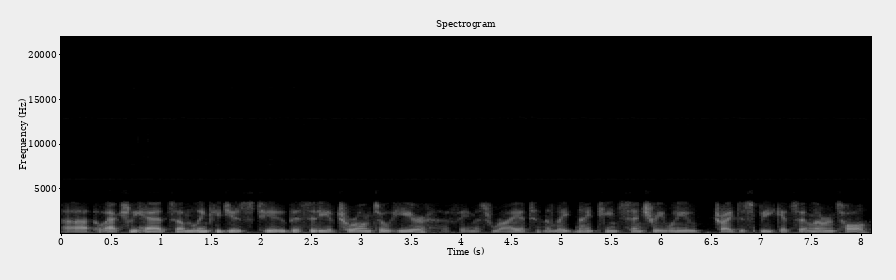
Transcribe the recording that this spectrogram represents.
uh, who actually had some linkages to the city of Toronto here, a famous riot in the late 19th century when he tried to speak at St. Lawrence Hall.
